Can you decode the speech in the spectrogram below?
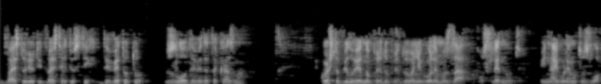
22 и 23 стих, деветото зло, деветата казна, кое што било едно предупредување големо за последното и најголемото зло.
